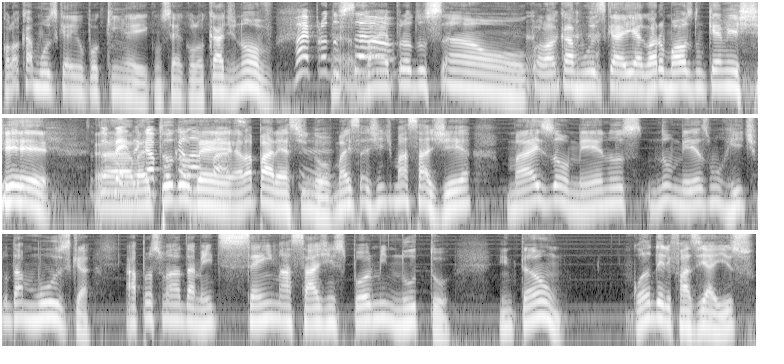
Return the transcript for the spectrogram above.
Coloca a música aí um pouquinho aí. Consegue colocar de novo? Vai, produção! É, vai, produção! Coloca a música aí. Agora o mouse não quer mexer. Tudo ah, bem, daqui a tudo pouco bem, ela, passa. ela aparece de é. novo. Mas a gente massageia mais ou menos no mesmo ritmo da música. Aproximadamente 100 massagens por minuto. Então, quando ele fazia isso,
